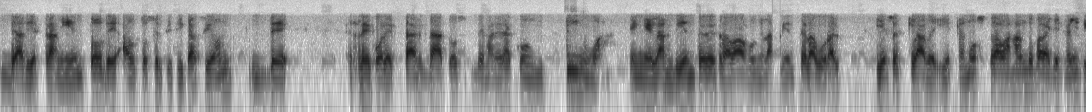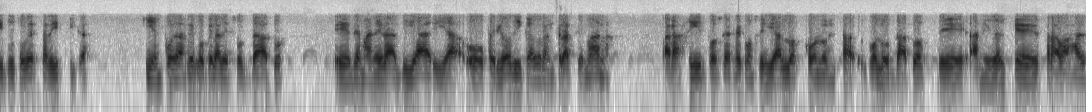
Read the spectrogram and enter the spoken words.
de adiestramiento, de autocertificación, de recolectar datos de manera continua en el ambiente de trabajo, en el ambiente laboral. Y eso es clave. Y estamos trabajando para que sea el Instituto de Estadística quien pueda recopilar esos datos eh, de manera diaria o periódica durante la semana para así entonces reconciliarlos con los con los datos de a nivel que trabaja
